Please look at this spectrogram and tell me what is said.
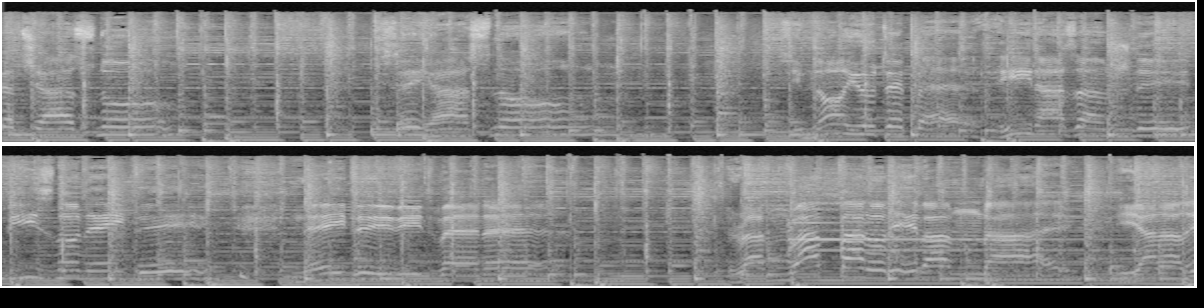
завчасно, все ясно, зі мною тепер і назавжди пізно не йти, не йди від мене. Рам-рапа-до-ди-бам-дай, я налив.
